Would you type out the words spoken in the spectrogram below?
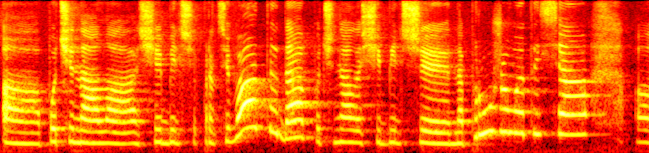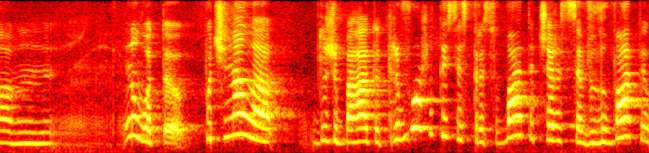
А, Починала ще більше працювати, да, починала ще більше напружуватися. А, ну от, е, Починала дуже багато тривожитися, стресувати через це, вливати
